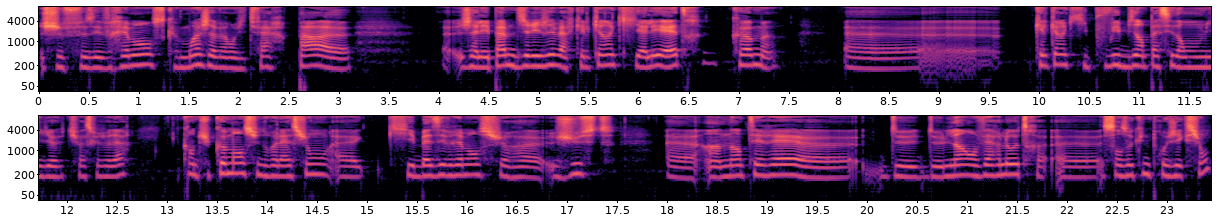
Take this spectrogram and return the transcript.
je faisais vraiment ce que moi j'avais envie de faire, pas j'allais pas me diriger vers quelqu'un qui allait être comme euh, quelqu'un qui pouvait bien passer dans mon milieu, tu vois ce que je veux dire? Quand tu commences une relation euh, qui est basée vraiment sur euh, un intérêt de, de l'un envers l'autre sans aucune projection,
